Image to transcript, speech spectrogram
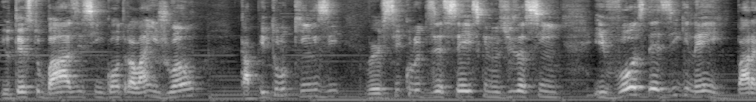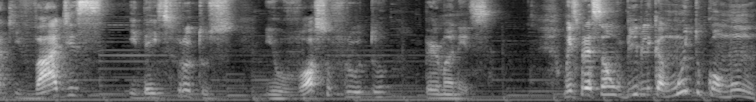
E o texto base se encontra lá em João, capítulo 15, versículo 16, que nos diz assim: "E vos designei para que vades e deis frutos, e o vosso fruto permaneça." Uma expressão bíblica muito comum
